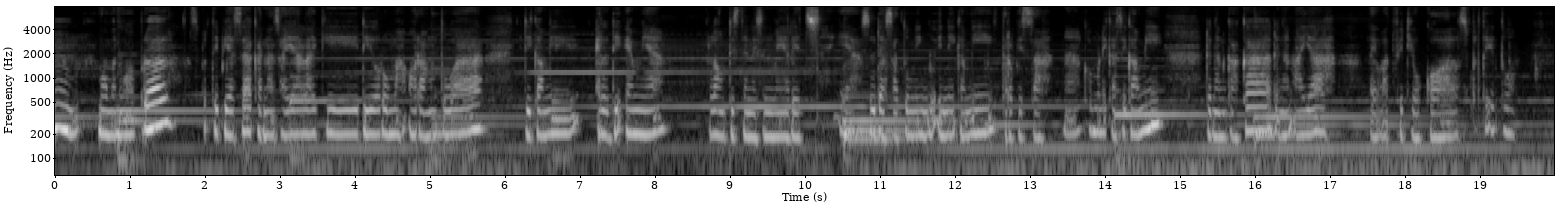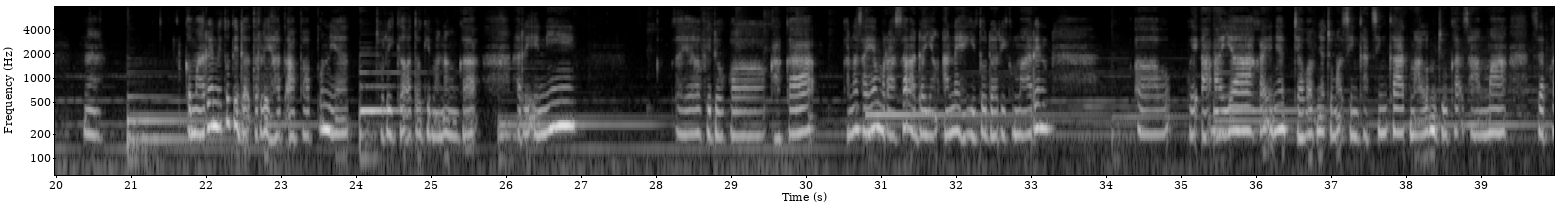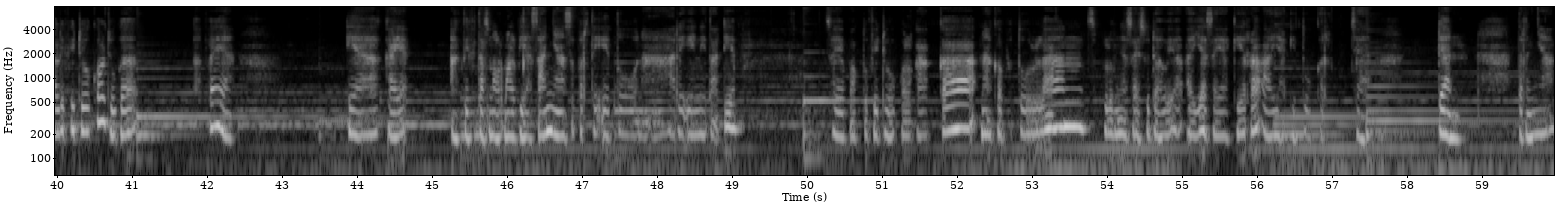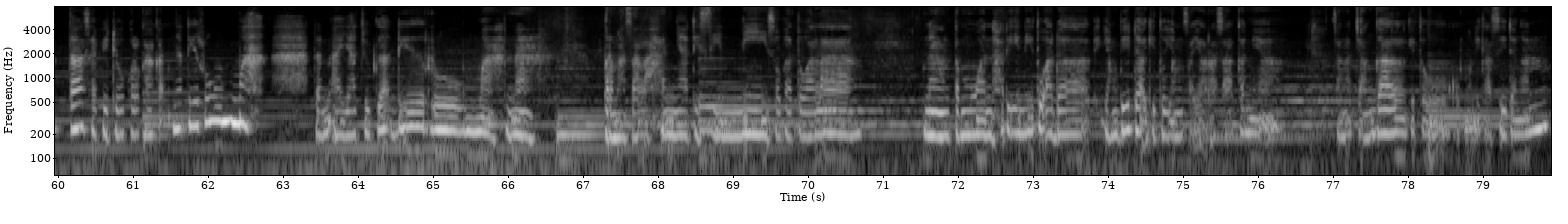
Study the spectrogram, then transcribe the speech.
Hmm, momen ngobrol seperti biasa karena saya lagi di rumah orang tua. Jadi kami LDM ya, long distance marriage. Ya, sudah satu minggu ini kami terpisah. Nah, komunikasi kami dengan kakak, dengan ayah lewat video call seperti itu. Nah, kemarin itu tidak terlihat apa pun ya, curiga atau gimana enggak. Hari ini saya video call kakak karena saya merasa ada yang aneh gitu dari kemarin uh, eh, WA ayah kayaknya jawabnya cuma singkat-singkat malam juga sama. Setiap kali video call juga apa ya ya kayak aktivitas normal biasanya seperti itu. Nah hari ini tadi saya waktu video call kakak nah kebetulan sebelumnya saya sudah WA ayah saya kira ayah itu kerja. Dan ternyata saya video call kakaknya di rumah dan ayah juga di rumah. Nah, permasalahannya di sini sobat tualang. Nah, temuan hari ini itu ada yang beda gitu yang saya rasakan ya. Sangat janggal gitu komunikasi dengan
